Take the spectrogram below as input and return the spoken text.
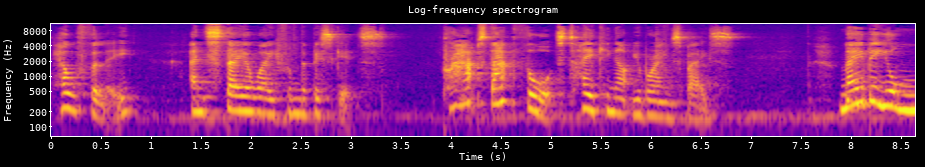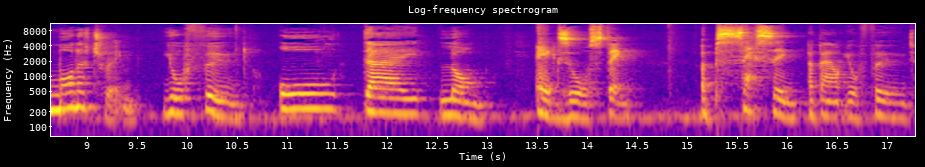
healthily and stay away from the biscuits. Perhaps that thought's taking up your brain space. Maybe you're monitoring your food all day long, exhausting, obsessing about your food.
